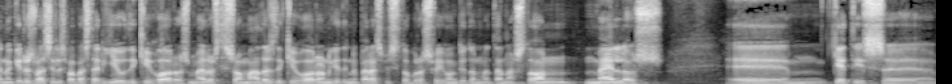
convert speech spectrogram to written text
Ήταν ο κ. Βασίλης Παπαστεργίου, δικηγόρος, μέλος της ομάδας δικηγόρων για την υπεράσπιση των προσφύγων και των μεταναστών, μέλος ε, και της ε,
